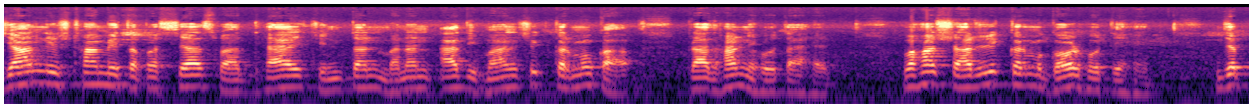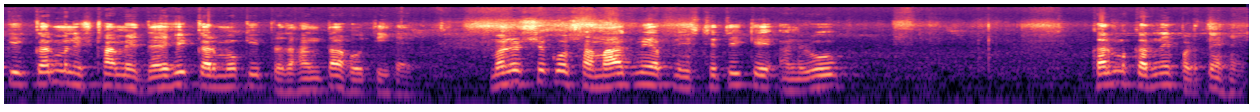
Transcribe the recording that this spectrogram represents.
ज्ञान निष्ठा में तपस्या, स्वाध्याय, चिंतन, मनन आदि मानसिक कर्मों का प्राधान्य होता है। वहाँ शारीरिक कर्म गौड़ होते हैं, जबकि कर्मनिष्ठा में दैहिक कर्मों की प्रधानता होती है। मनुष्य को समाज में अपनी स्थिति के अनुरूप कर्म करने पड़ते हैं।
